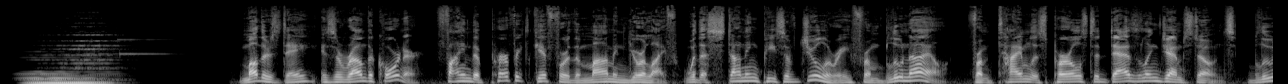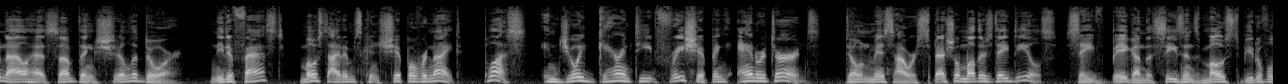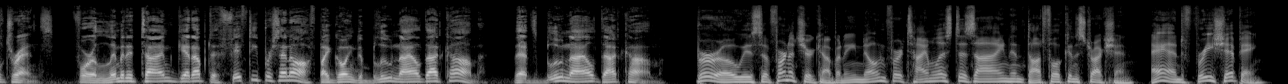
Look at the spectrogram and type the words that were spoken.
Mother's Day is around the corner. Find the perfect gift for the mom in your life with a stunning piece of jewelry from Blue Nile. From timeless pearls to dazzling gemstones, Blue Nile has something she'll adore. Need it fast? Most items can ship overnight. Plus, enjoy guaranteed free shipping and returns. Don't miss our special Mother's Day deals. Save big on the season's most beautiful trends. For a limited time, get up to 50% off by going to BlueNile.com. That's BlueNile.com. Burrow is a furniture company known for timeless design and thoughtful construction and free shipping,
